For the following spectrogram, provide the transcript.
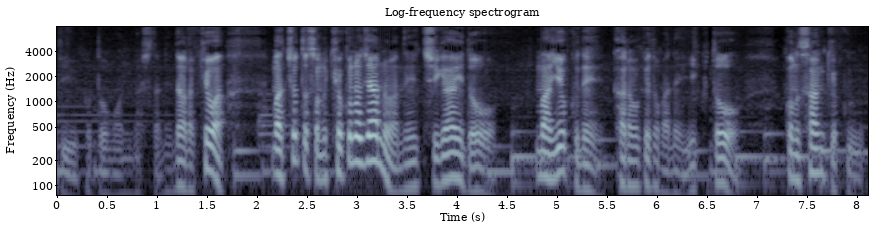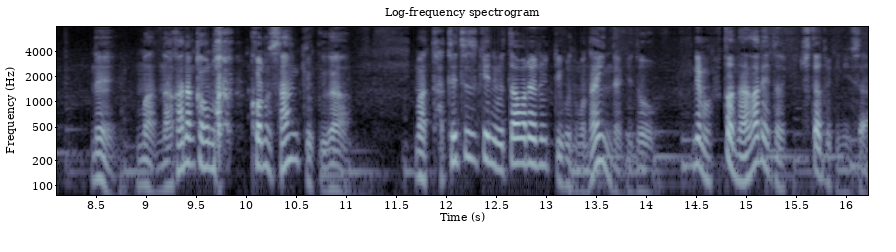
ていうことを思いましたね。だから今日は、まあ、ちょっとその曲のジャンルはね、違いど、まあ、よくね、カラオケとかね、行くと、この3曲、ね、まあ、なかなかこの、この3曲が、まあ、立て続けに歌われるっていうこともないんだけど、でも、ふと流れてきた時にさ、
